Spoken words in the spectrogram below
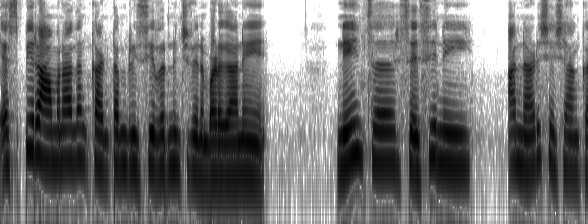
ఎస్పి రామనాథం కంఠం రిసీవర్ నుంచి వినబడగానే నేను సార్ శశిని అన్నాడు శశాంక.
